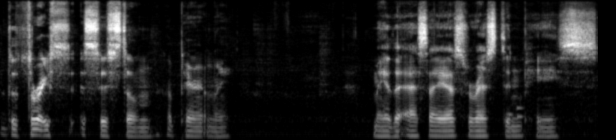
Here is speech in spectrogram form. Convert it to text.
the Thrace system, apparently. May the SAS rest in peace.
